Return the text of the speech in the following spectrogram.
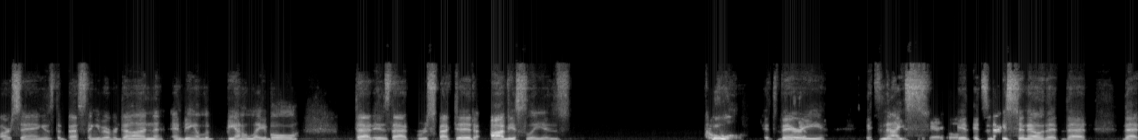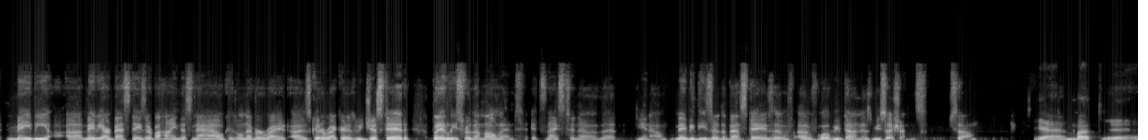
are saying is the best thing you've ever done and being able to be on a label that is that respected obviously is cool. It's very it's nice. Very cool. it, it's nice to know that that that maybe uh, maybe our best days are behind us now because we'll never write as good a record as we just did but at least for the moment it's nice to know that you know maybe these are the best days of of what we've done as musicians so yeah, but uh,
